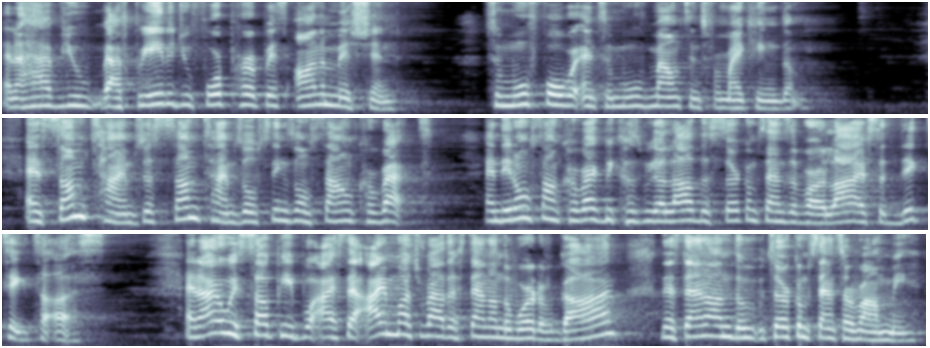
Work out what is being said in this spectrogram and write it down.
and I have you, I've created you for purpose on a mission to move forward and to move mountains for my kingdom. And sometimes, just sometimes, those things don't sound correct. And they don't sound correct because we allow the circumstance of our lives to dictate to us. And I always tell people, I said, I much rather stand on the word of God than stand on the circumstance around me.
